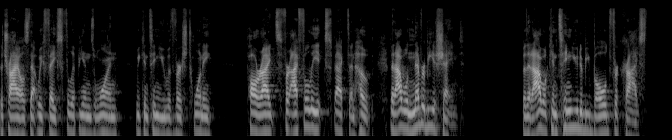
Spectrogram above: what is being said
The trials that we face. Philippians 1, we continue with verse 20. Paul writes, For I fully expect and hope that I will never be ashamed, but that I will continue to be bold for Christ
